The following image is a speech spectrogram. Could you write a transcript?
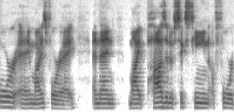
4a minus 4a, and then my positive 16 of 4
